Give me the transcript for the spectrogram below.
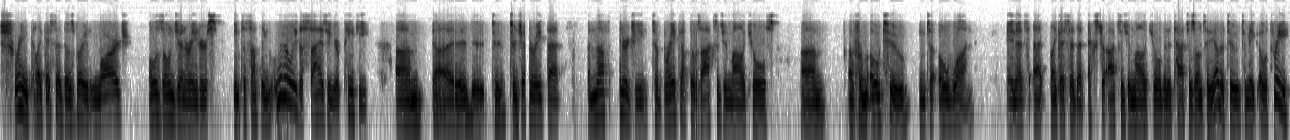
shrink, like I said, those very large ozone generators into something literally the size of your pinky um, uh, to to generate that enough energy to break up those oxygen molecules um, uh, from O2 into O1, and that's at like I said that extra oxygen molecule that attaches onto the other two to make O3,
